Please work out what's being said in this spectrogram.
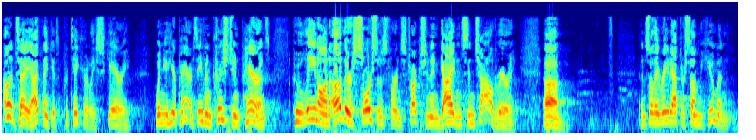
I want to tell you, I think it's particularly scary when you hear parents, even Christian parents, who lean on other sources for instruction and guidance in child rearing. Um, and so they read after some human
